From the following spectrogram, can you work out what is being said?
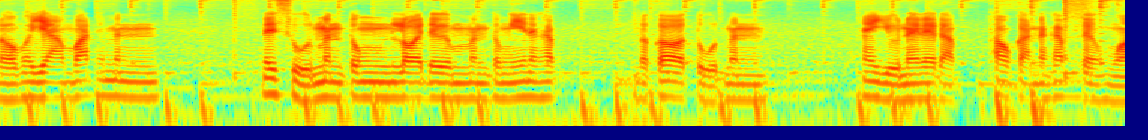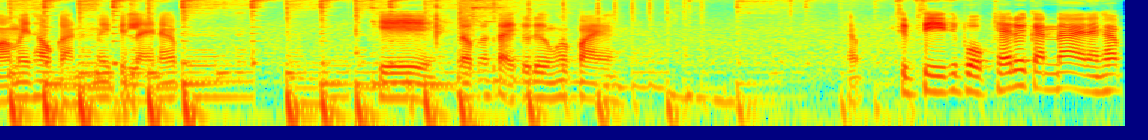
เราพยายามวัดให้มัน ได้ศูนย์มันตรงรอยเดิมมันตรงนี้นะครับ แล้วก็ตูดมันให้อยู่ในระดับเท่ากันนะครับ แต่หัวไม่เท่ากันไม่เป็นไรนะครับโอเคเราก็ใส่ตัวเดิมเข้าไปครับสิบสี่สิบหกใช้ด้วยกันได้นะครับ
